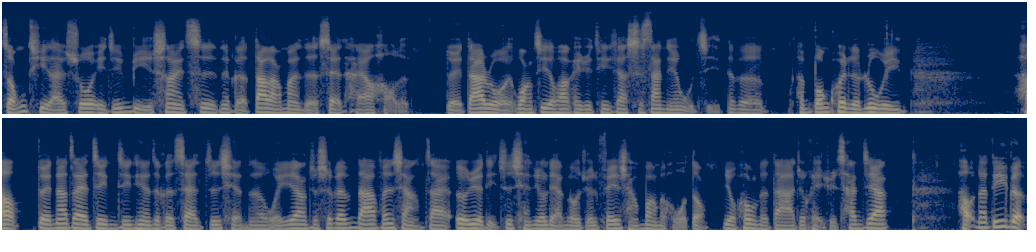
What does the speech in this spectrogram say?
总体来说，已经比上一次那个大浪漫的 set 还要好了。对，大家如果忘记的话，可以去听一下十三点五集那个很崩溃的录音。好，对，那在进今天这个 set 之前呢，我一样就是跟大家分享，在二月底之前有两个我觉得非常棒的活动，有空的大家就可以去参加。好，那第一个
